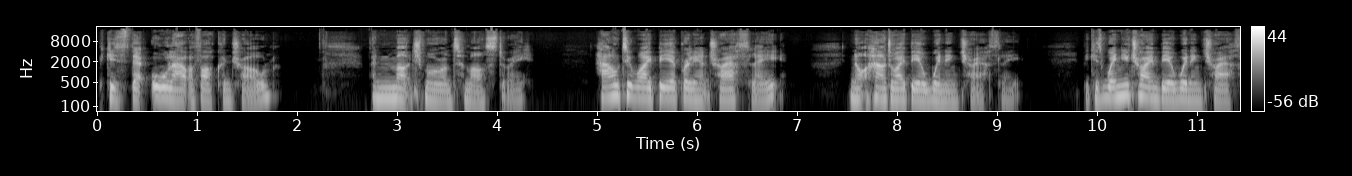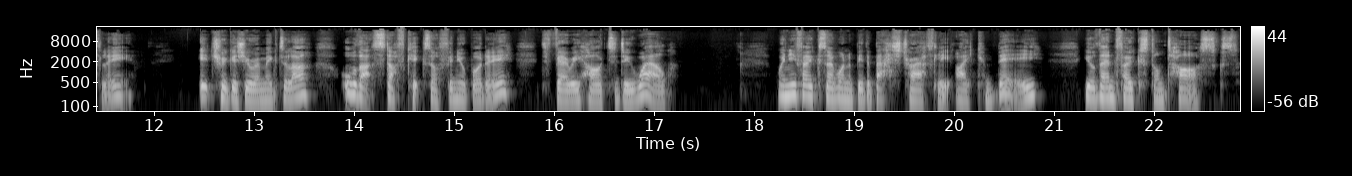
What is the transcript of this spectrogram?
because they're all out of our control and much more onto mastery. How do I be a brilliant triathlete? Not how do I be a winning triathlete? Because when you try and be a winning triathlete, it triggers your amygdala. All that stuff kicks off in your body. It's very hard to do well. When you focus, I want to be the best triathlete I can be, you're then focused on tasks.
